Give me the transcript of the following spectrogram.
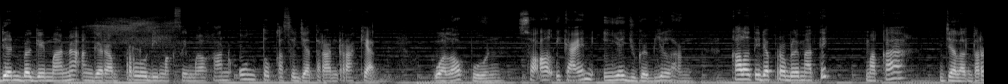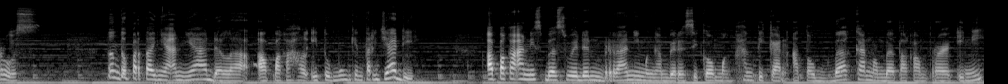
dan bagaimana anggaran perlu dimaksimalkan untuk kesejahteraan rakyat. Walaupun soal IKN ia juga bilang, kalau tidak problematik, maka jalan terus. Tentu pertanyaannya adalah apakah hal itu mungkin terjadi? Apakah Anies Baswedan berani mengambil resiko menghentikan atau bahkan membatalkan proyek ini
